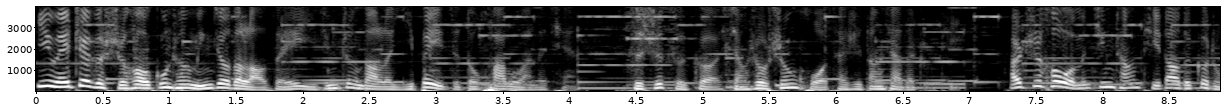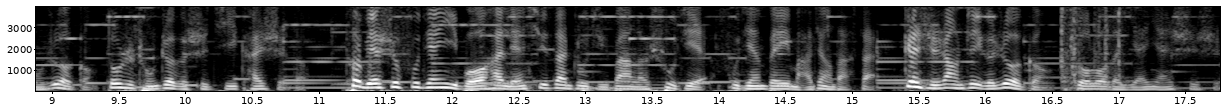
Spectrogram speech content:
因为这个时候功成名就的老贼已经挣到了一辈子都花不完的钱，此时此刻享受生活才是当下的主题。而之后我们经常提到的各种热梗，都是从这个时期开始的。特别是富坚义博还连续赞助举办了数届富坚杯麻将大赛，更是让这个热梗坐落得严严实实。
